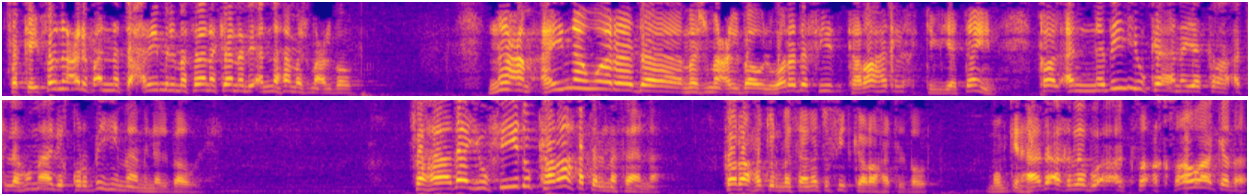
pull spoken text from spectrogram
فكيف نعرف أن تحريم المثانة كان لأنها مجمع البول؟ نعم أين ورد مجمع البول؟ ورد في كراهة الكليتين. قال النبي كان يكره أكلهما لقربهما من البول. فهذا يفيد كراهة المثانة. كراهة المثانة تفيد كراهة البول. ممكن هذا أغلب أقصاه هكذا.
